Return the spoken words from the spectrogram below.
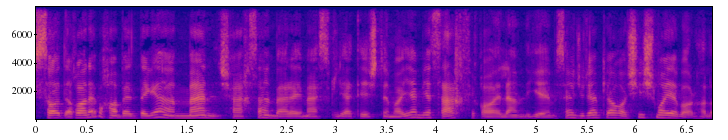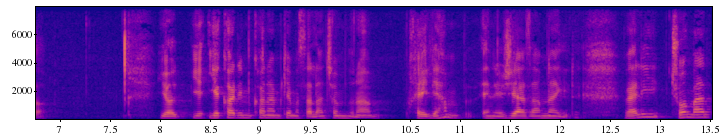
صادقانه بخوام بهت بگم من شخصا برای مسئولیت اجتماعی هم یه سقفی قائلم دیگه. مثلا اینجوری هم که آقا 6 ماه بار حالا. یا یه, کاری می‌کنم که مثلا چه می‌دونم خیلی هم انرژی ازم نگیره. ولی چون من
